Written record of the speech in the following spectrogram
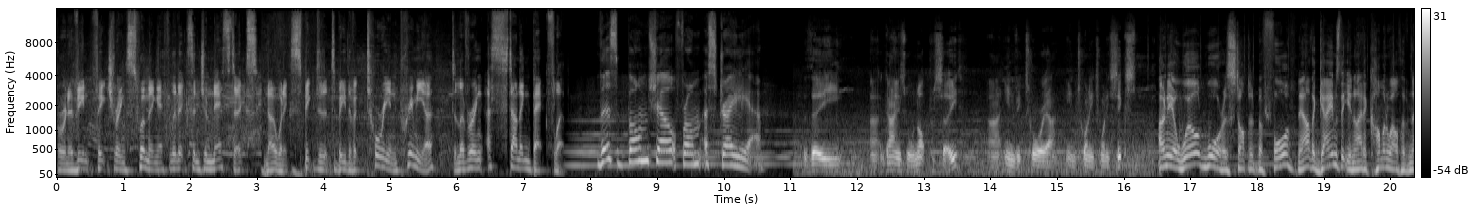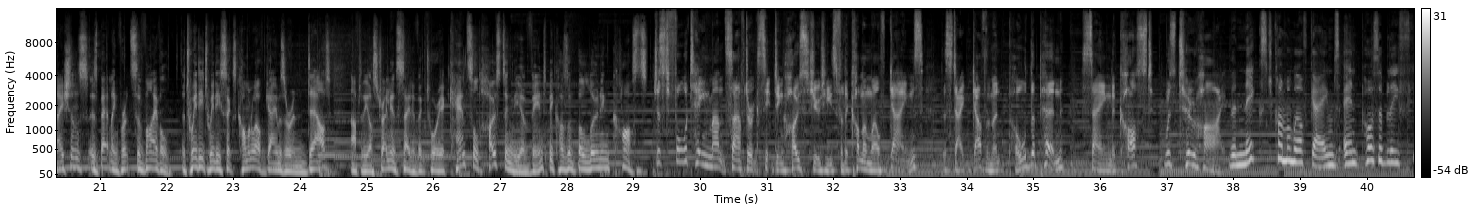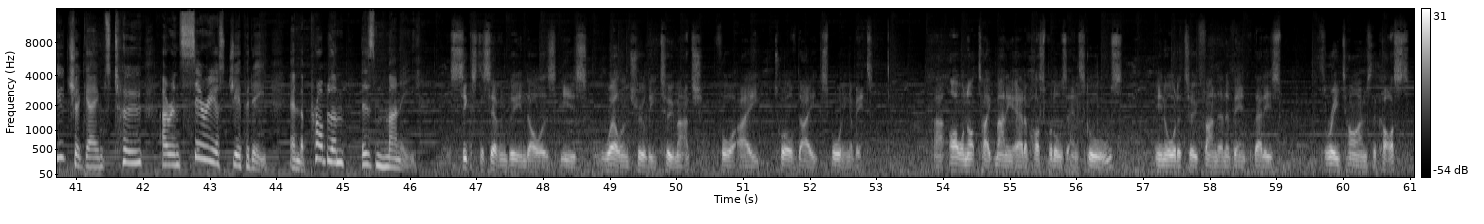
For an event featuring swimming, athletics, and gymnastics, no one expected it to be the Victorian Premier delivering a stunning backflip. This bombshell from Australia. The uh, Games will not proceed uh, in Victoria in 2026. Only a world war has stopped it before. Now, the Games that unite a Commonwealth of Nations is battling for its survival. The 2026 Commonwealth Games are in doubt after the Australian state of Victoria cancelled hosting the event because of ballooning costs. Just 14 months after accepting host duties for the Commonwealth Games, the state government pulled the pin, saying the cost was too high. The next Commonwealth Games and possibly future Games too are in serious jeopardy, and the problem is money six to seven billion dollars is well and truly too much for a 12 day sporting event. Uh, I will not take money out of hospitals and schools in order to fund an event that is three times the cost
